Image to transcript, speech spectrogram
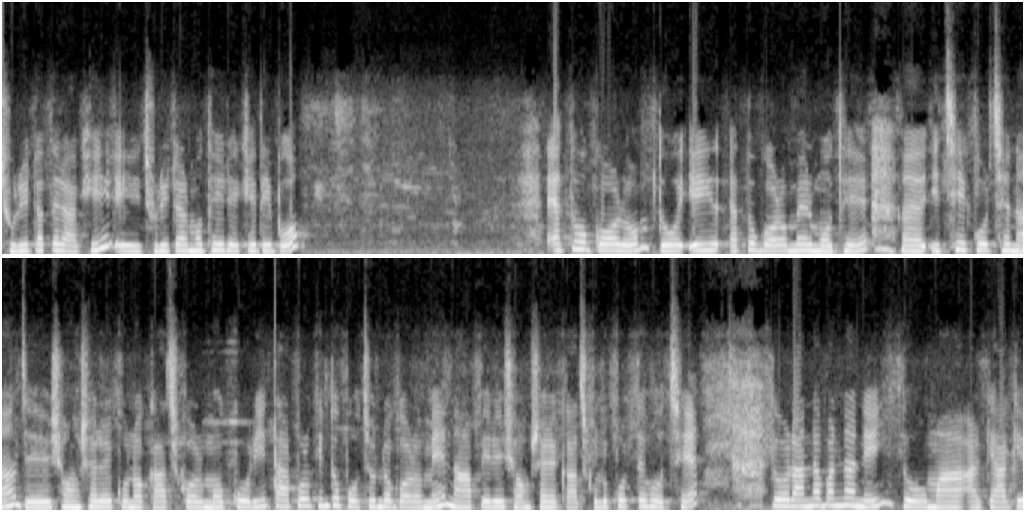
ঝুড়িটাতে রাখি, এই ঝুড়িটার মধ্যেই রেখে দেবো। এত গরম, তো এই এত গরমের মধ্যে ইচ্ছে করছে না যে সংসারের কোনো কাজকর্ম করি। তারপর কিন্তু প্রচণ্ড গরমে না পেরে সংসারের কাজগুলো করতে হচ্ছে। তো রান্না বান্না নেই, তো মা আর কি আগে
